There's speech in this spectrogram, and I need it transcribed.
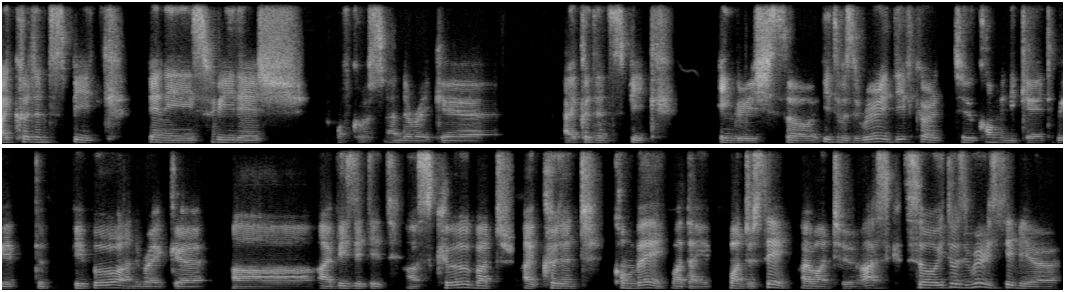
I couldn't speak any Swedish, of course, and like uh, I couldn't speak English, so it was really difficult to communicate with the people, and like. Uh, uh, I visited a school, but I couldn't convey what I want to say. I want to ask. So it was really severe,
